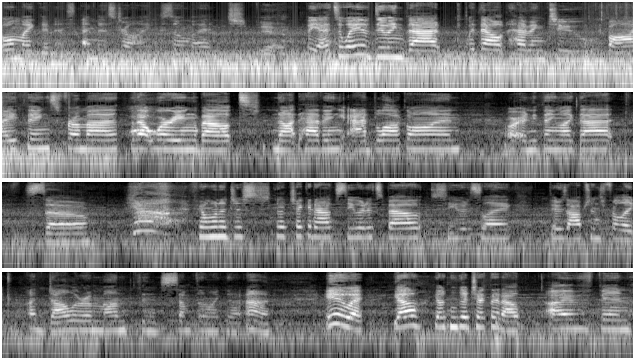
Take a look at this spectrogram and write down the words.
Oh my goodness, I miss drawing so much. Yeah. But yeah, it's a way of doing that without having to buy things from us, without worrying about not having ad block on or anything like that. So yeah, if y'all want to just go check it out, see what it's about, see what it's like. There's options for like a dollar a month and something like that. Uh, anyway, y'all, y'all can go check that out. I've been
